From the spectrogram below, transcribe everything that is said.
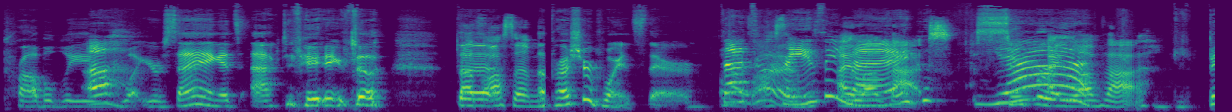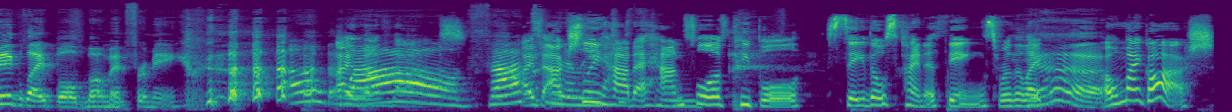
probably Ugh. what you're saying it's activating the the that's awesome. pressure points there Oh That's God. crazy, I love that. Yeah. Super- I love that. big light bulb moment for me Oh wow, I love that. that's I've actually really had a handful of people say those kind of things where they're like, yeah. "Oh my gosh,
